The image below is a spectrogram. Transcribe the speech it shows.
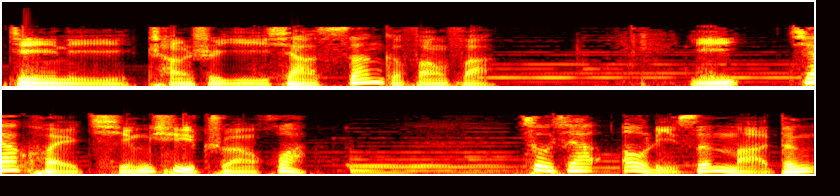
建议你尝试以下三个方法：一、加快情绪转化。作家奥里森·马登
